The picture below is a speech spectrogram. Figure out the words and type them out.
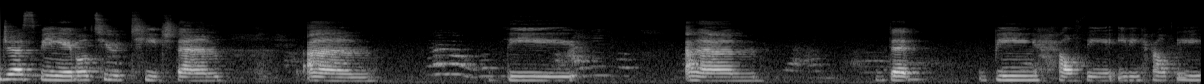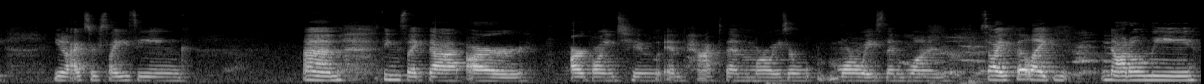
just being able to teach them um, the um, that being healthy eating healthy you know exercising um, things like that are are going to impact them in more ways or more ways than one. So i feel like not only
